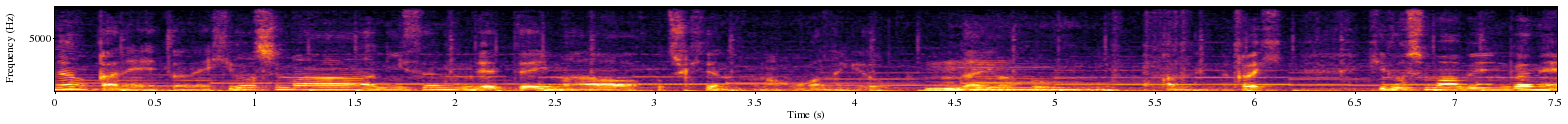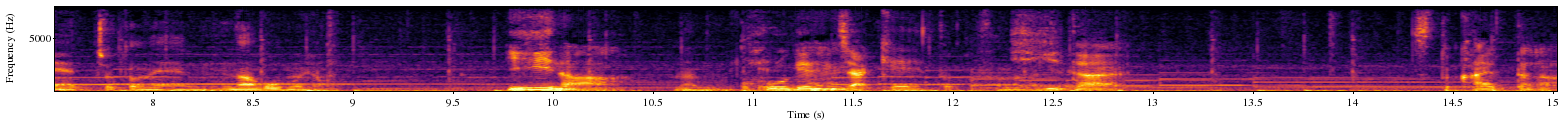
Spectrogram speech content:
あ。なんかねえっとね広島に住んでて今はこっち来てんのかな？わかんないけど。大学に。わかんない。だからひ広島弁がねちょっとね和むよ。いいな。なん方言ジャケとかそんな聞きたい。ちょっと帰ったら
